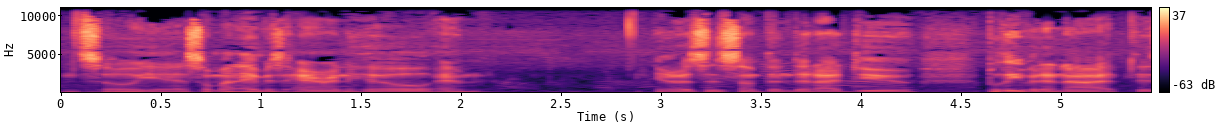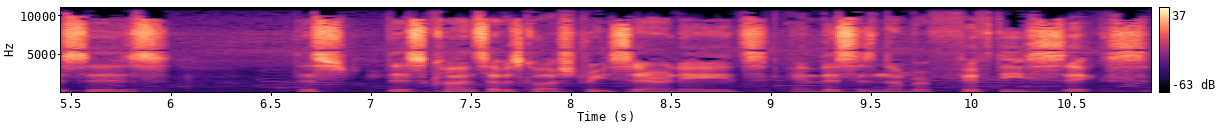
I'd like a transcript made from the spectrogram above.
And so yeah, so my name is Aaron Hill, and you know this is something that I do. Believe it or not, this is this this concept is called Street Serenades, and this is number 56.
